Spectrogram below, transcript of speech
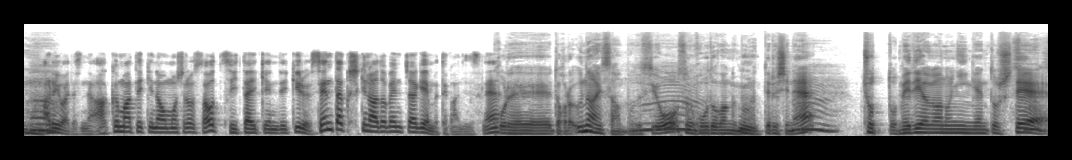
うん。あるいはですね悪魔的な面白さを追体験できる選択式のアドベンチャーゲームって感じですね。こ。れ、だから、うないさんもですよ、うん。それ報道番組もやってるしね。うんちょっとメディア側の人間として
